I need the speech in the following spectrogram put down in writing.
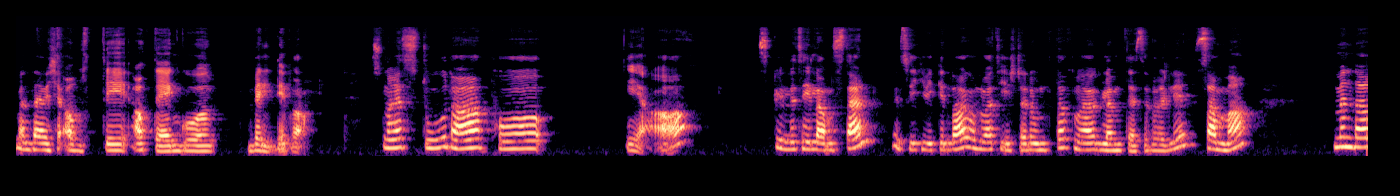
Men det er jo ikke alltid at det går veldig bra. Så når jeg sto da på ja, skulle til Amsterdam. Jeg husker ikke hvilken dag, om det var tirsdag eller onsdag, for nå har jeg glemt det selvfølgelig. Samme. Men da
